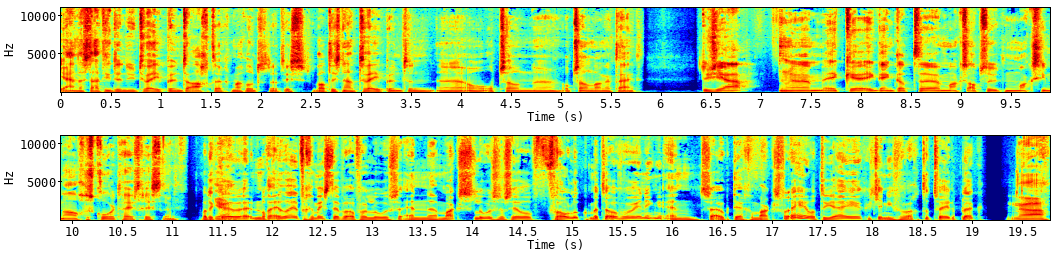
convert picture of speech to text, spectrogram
Ja, en dan staat hij er nu twee punten achter. Maar goed, dat is, wat is nou twee punten uh, op zo'n uh, op zo'n lange tijd? Dus ja, um, ik, ik denk dat uh, Max absoluut maximaal gescoord heeft gisteren. Wat ik ja. nog heel even gemist heb over Lewis en Max. Lewis was heel vrolijk met de overwinning. En zei ook tegen Max van, hé, hey, wat doe jij hier? Ik had je niet verwacht, de tweede plek. Ja.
